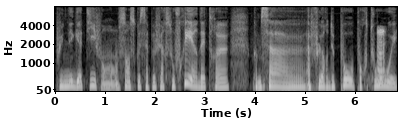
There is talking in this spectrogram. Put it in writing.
plus négatif, en, en sens que ça peut faire souffrir d'être euh, comme ça euh, à fleur de peau pour tout mm.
